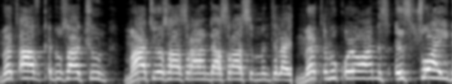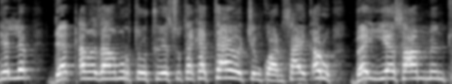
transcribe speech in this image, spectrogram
መጽሐፍ ቅዱሳችሁን ማቴዎስ 11 18 ላይ መጥምቁ ዮሐንስ እሱ አይደለም ደቀ መዛሙርቶቹ የእሱ ተከታዮች እንኳን ሳይቀሩ በየሳምንቱ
